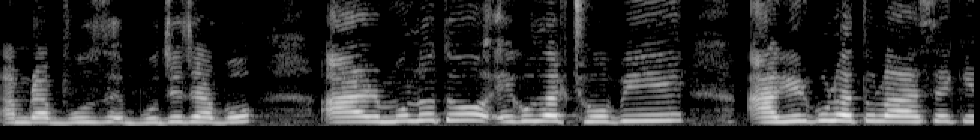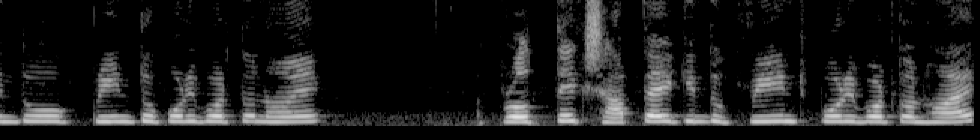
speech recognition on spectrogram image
আমরা বুঝে বুঝে যাব। আর মূলত এগুলার ছবি আগেরগুলো তোলা আছে, কিন্তু প্রিন্ট তো পরিবর্তন হয়। প্রত্যেক সপ্তাহে কিন্তু প্রিন্ট পরিবর্তন হয়।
